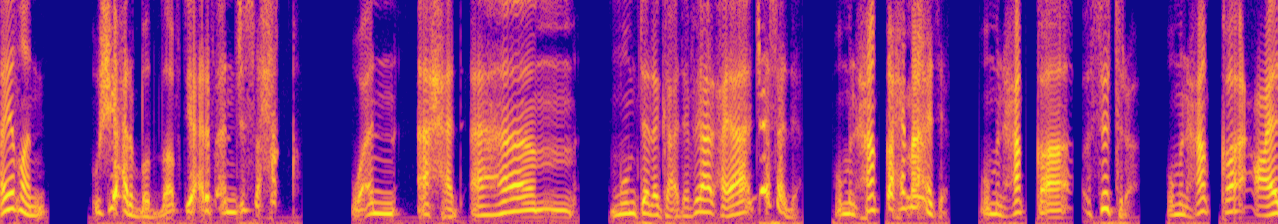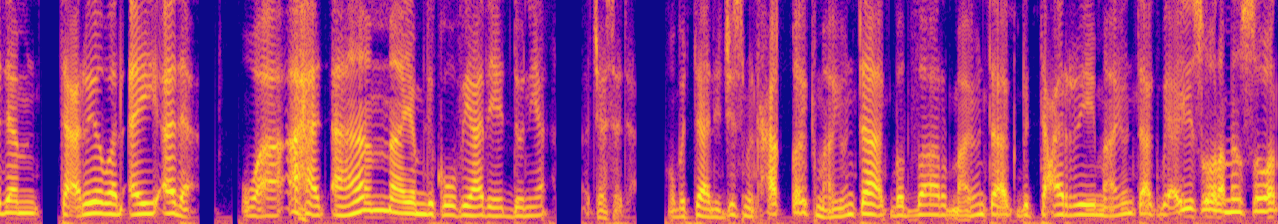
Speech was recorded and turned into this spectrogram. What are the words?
أيضا وش يعرف بالضبط؟ يعرف أن جسمه حق وأن أحد أهم ممتلكاته في الحياة جسده ومن حقه حمايته ومن حقه ستره ومن حقه عدم تعريضه لأي أذى. وأحد أهم ما يملكه في هذه الدنيا جسده. وبالتالي جسمك حقك ما ينتهك بالضرب ما ينتهك بالتعري ما ينتهك بأي صورة من الصور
